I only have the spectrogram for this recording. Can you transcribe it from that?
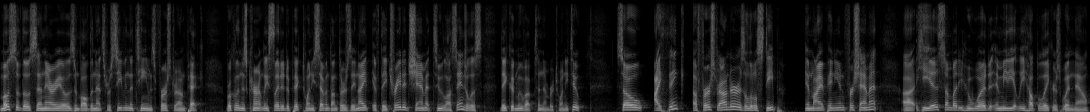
Most of those scenarios involve the Nets receiving the team's first round pick. Brooklyn is currently slated to pick 27th on Thursday night. If they traded Shamet to Los Angeles, they could move up to number 22. So I think a first rounder is a little steep in my opinion, for Shamet. Uh, he is somebody who would immediately help the Lakers win now.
